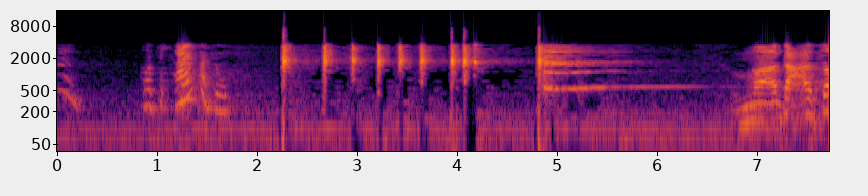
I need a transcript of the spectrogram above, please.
嗯，我偏不走。马走。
